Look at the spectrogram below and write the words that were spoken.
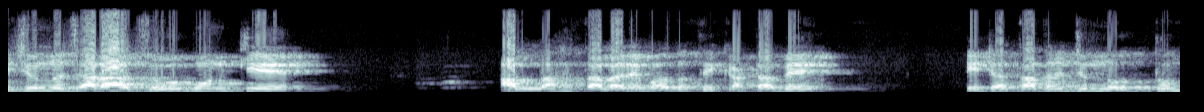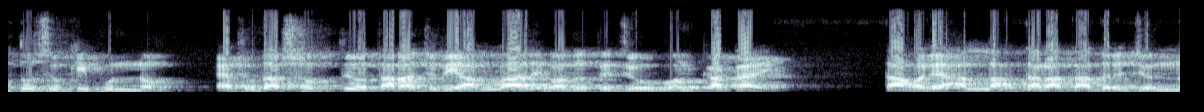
এই জন্য যারা যৌবনকে আল্লাহ তালার এবাদতে কাটাবে, এটা তাদের জন্য অত্যন্ত ঝুঁকিপূর্ণ। এতদা সত্ত্বেও তারা যদি আল্লাহর এবাদতে যৌবন কাটায়, তাহলে আল্লাহ তালা তাদের জন্য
